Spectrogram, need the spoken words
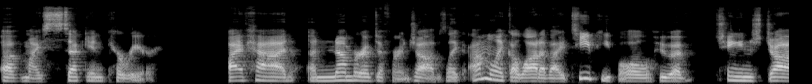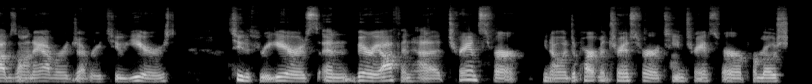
of my second career. I've had a number of different jobs. Like I'm like a lot of IT people who have changed jobs on average every 2 years, 2 to 3 years and very often had a transfer, you know, a department transfer, a team transfer, a promotion,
